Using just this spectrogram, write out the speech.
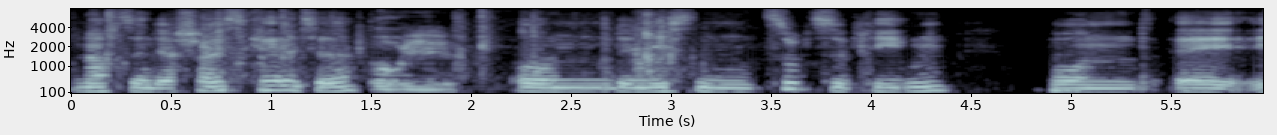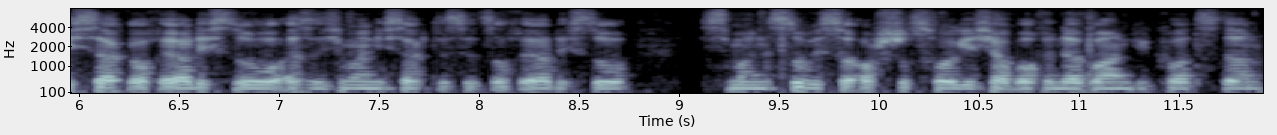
nachts in der scheiß Kälte Oh je. um den nächsten Zug zu kriegen. Und ey, ich sag auch ehrlich so, also ich meine, ich sag das jetzt auch ehrlich so, ich meine, es ist sowieso Absturzfolge, ich habe auch in der Bahn gekotzt dann.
